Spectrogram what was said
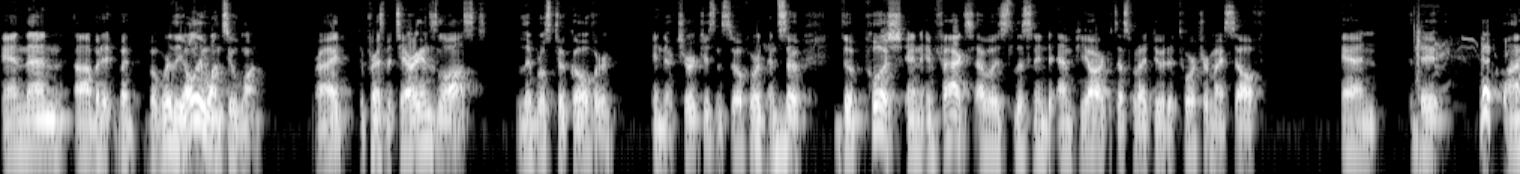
and then, uh, but it, but but we're the only ones who won, right? The Presbyterians lost, liberals took over, in their churches and so forth. And so the push, and in fact, I was listening to NPR because that's what I do to torture myself. And they, on,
